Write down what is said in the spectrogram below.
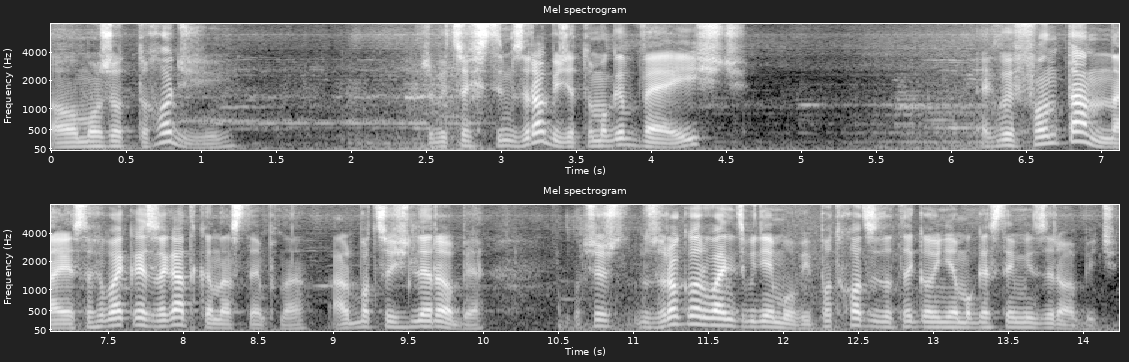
O, może o to chodzi? Żeby coś z tym zrobić, ja tu mogę wejść. Jakby fontanna jest, to chyba jakaś zagadka następna. Albo coś źle robię. No przecież wzrok orła nic mi nie mówi. Podchodzę do tego i nie mogę z tym nic zrobić.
